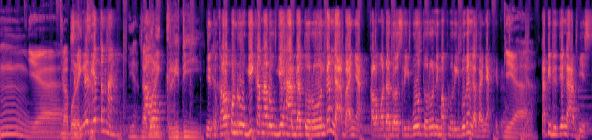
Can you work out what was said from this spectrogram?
Hmm, iya. Nggak boleh. sehingga dia tenang. Iya. Nggak Kalau- boleh greedy. Gitu. Ya. Kalaupun rugi karena rugi harga turun kan nggak banyak. Kalau modal 200 ribu turun 50 ribu kan nggak banyak gitu. Iya. Iya. Tapi duitnya nggak habis,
